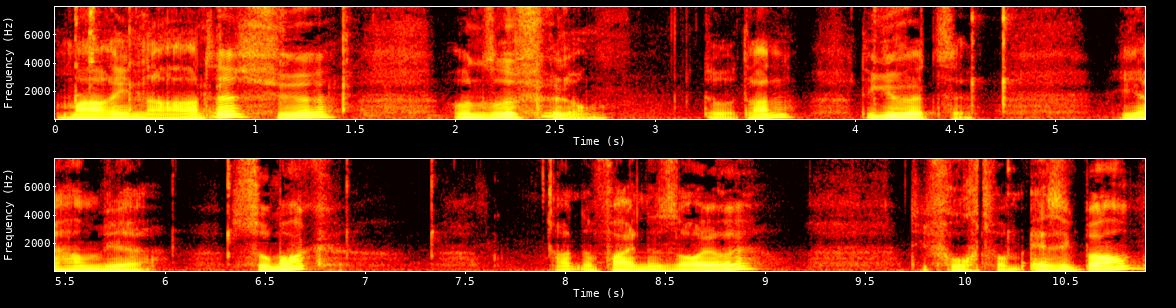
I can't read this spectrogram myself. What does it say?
Marinade für unsere Füllung. So, dann die Gewürze. Hier haben wir Sumak, hat eine feine Säure, die Frucht vom Essigbaum,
